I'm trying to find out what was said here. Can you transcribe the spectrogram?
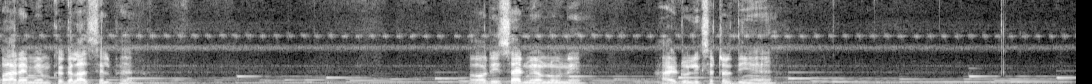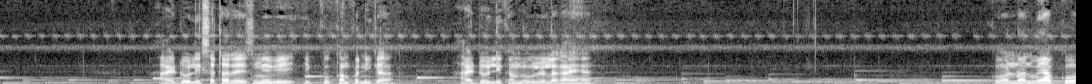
बारह एम का ग्लास सेल्फ है। और इस साइड में हम लोग ने हाइड्रोलिक शटर दिए हैं। हाइड्रोलिक शटर है, इसमें भी इफ्को कंपनी का हाइड्रोलिक हम लोग लगाए हैं। कॉर्नर में आपको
